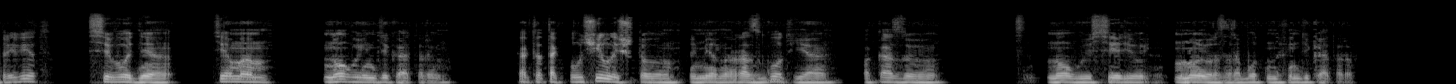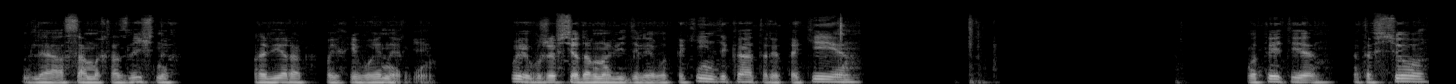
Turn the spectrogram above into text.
привет! Сегодня тема новые индикаторы. Как-то так получилось, что примерно раз в год я показываю новую серию мною разработанных индикаторов для самых различных проверок по вихревой энергии. Вы уже все давно видели вот такие индикаторы, такие. Вот эти. Это все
